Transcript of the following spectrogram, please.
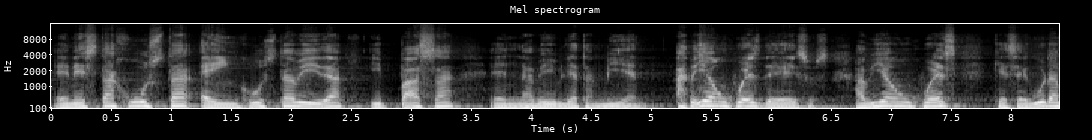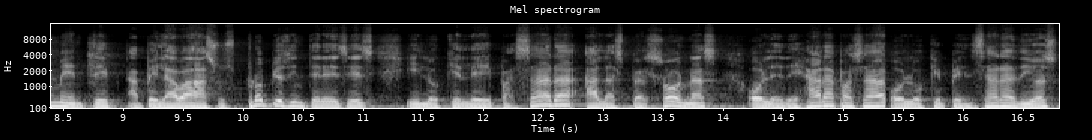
en esta justa e injusta vida y pasa en la Biblia también. Había un juez de esos, había un juez que seguramente apelaba a sus propios intereses y lo que le pasara a las personas o le dejara pasar o lo que pensara Dios,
